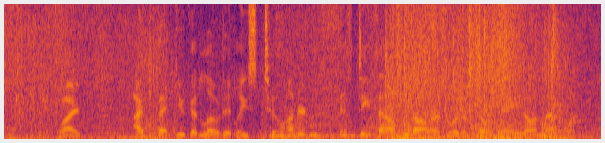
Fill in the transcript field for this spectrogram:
Why, I bet you could load at least $250,000 worth of cocaine on that one.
